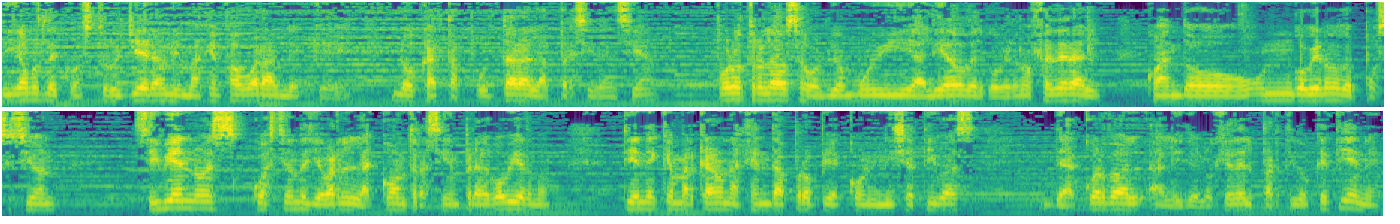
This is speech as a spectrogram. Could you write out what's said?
digamos, le construyera una imagen favorable que lo catapultara a la presidencia. Por otro lado, se volvió muy aliado del gobierno federal cuando un gobierno de oposición, si bien no es cuestión de llevarle la contra siempre al gobierno, tiene que marcar una agenda propia con iniciativas de acuerdo a la ideología del partido que tiene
